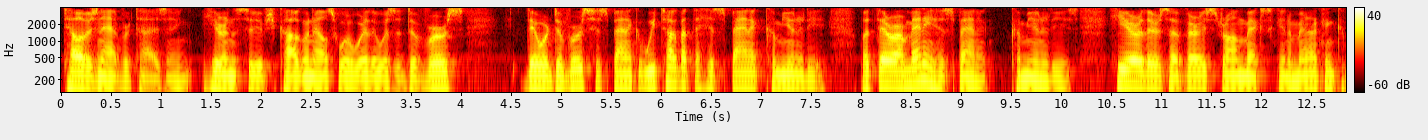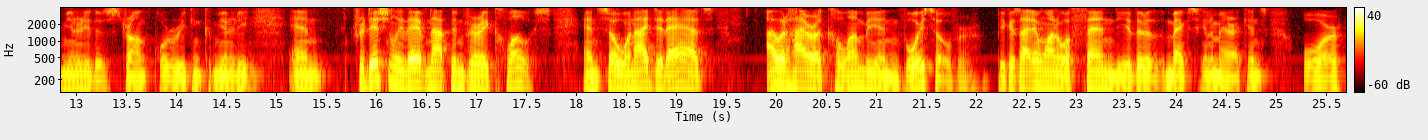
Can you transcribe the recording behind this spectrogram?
television advertising here in the city of Chicago and elsewhere, where there was a diverse, there were diverse Hispanic. We talk about the Hispanic community, but there are many Hispanic communities. Here, there's a very strong Mexican American community. There's a strong Puerto Rican community, mm-hmm. and traditionally they have not been very close. And so when I did ads I would hire a Colombian voiceover because I didn't want to offend either the Mexican Americans or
